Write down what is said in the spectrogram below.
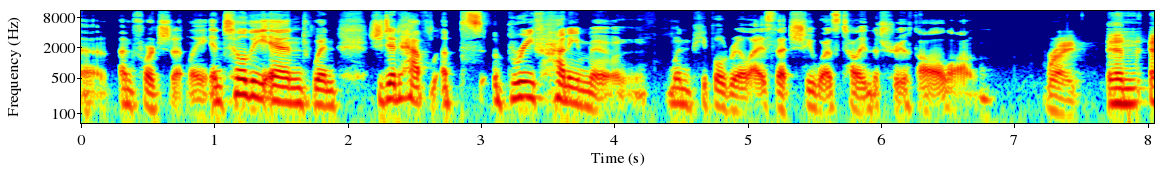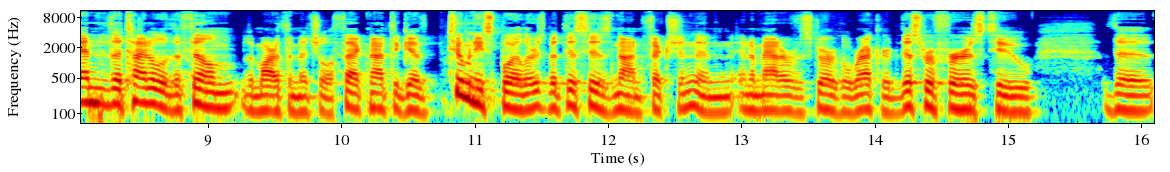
uh, unfortunately, until the end when she did have a, a brief honeymoon when people realized that she was telling the truth all along. Right. And and the title of the film, The Martha Mitchell Effect, not to give too many spoilers, but this is nonfiction and, and a matter of historical record. This refers to the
